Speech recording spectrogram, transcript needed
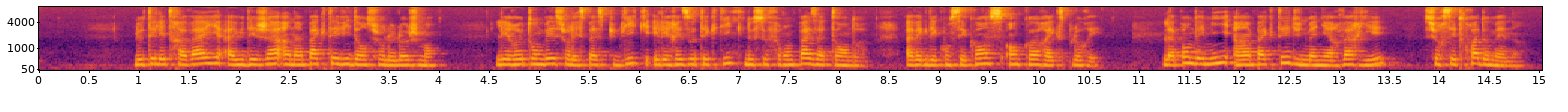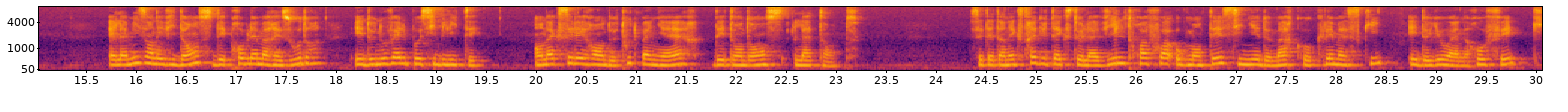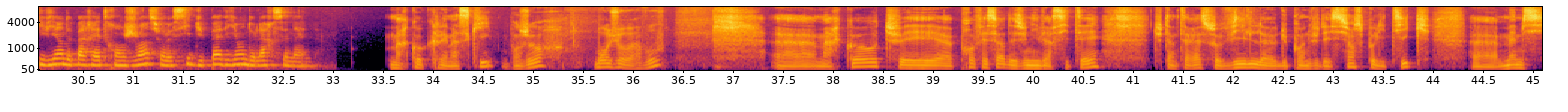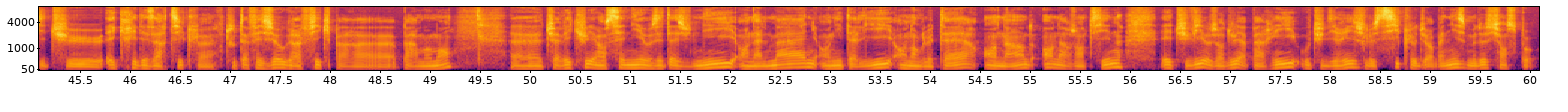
Le télétravail a eu déjà un impact évident sur le logement. Les retombées sur l'espace public et les réseaux techniques ne se feront pas attendre, avec des conséquences encore à explorer. La pandémie a impacté d'une manière variée sur ces trois domaines. Elle a mis en évidence des problèmes à résoudre et de nouvelles possibilités, en accélérant de toute manière des tendances latentes. C'était un extrait du texte La Ville, trois fois augmenté, signé de Marco Kremaschi et de Johan Roffé, qui vient de paraître en juin sur le site du pavillon de l'Arsenal. Marco Kremaschi, bonjour. Bonjour à vous. Euh, Marco, tu es euh, professeur des universités, tu t'intéresses aux villes du point de vue des sciences politiques, euh, même si tu écris des articles tout à fait géographiques par, moment. tu as vécu et enseigné aux États-Unis, en Allemagne, en Italie, en Angleterre, en Inde, en Argentine, et tu vis aujourd'hui à Paris où tu diriges le cycle d'urbanisme de Sciences Po.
